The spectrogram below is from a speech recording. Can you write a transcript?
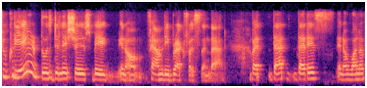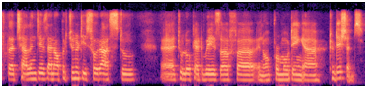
to create those delicious big you know family breakfasts and that. But that that is you know one of the challenges and opportunities for us to uh, to look at ways of uh, you know promoting uh, traditions.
